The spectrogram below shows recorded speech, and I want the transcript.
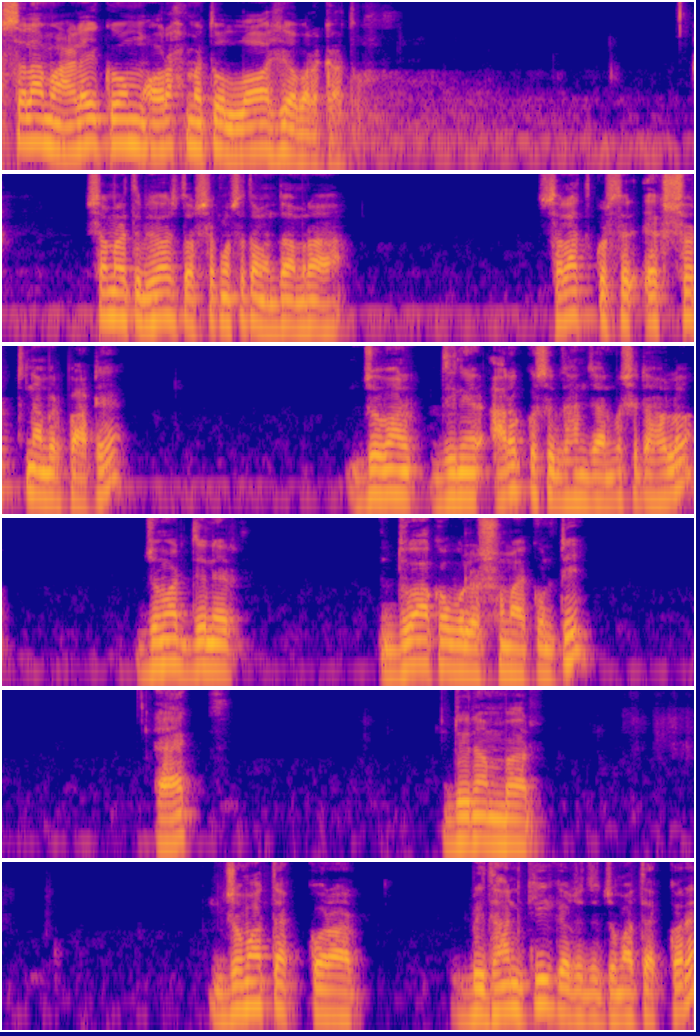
আসসালামু আলাইকুম ওরহমতুল্লাহ বারকাত সম্মানিত বিভাস দর্শক মতো আমরা সালাদ কোর্সের একষট্টি নামের পাঠে জুমার দিনের আরও কিছু বিধান জানব। সেটা হলো, জুমার দিনের দোয়া কবুলের সময় কোনটি? এক। দুই নম্বর, জমা ত্যাগ করার বিধান কি? কেউ যদি জমা ত্যাগ করে,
